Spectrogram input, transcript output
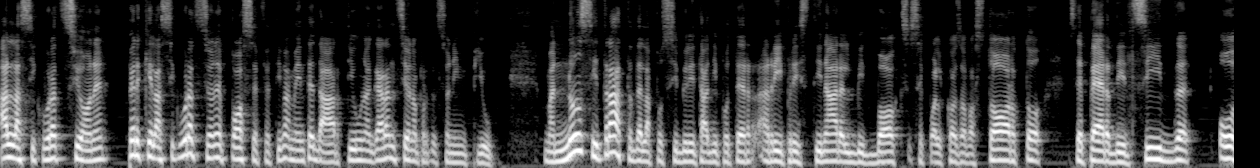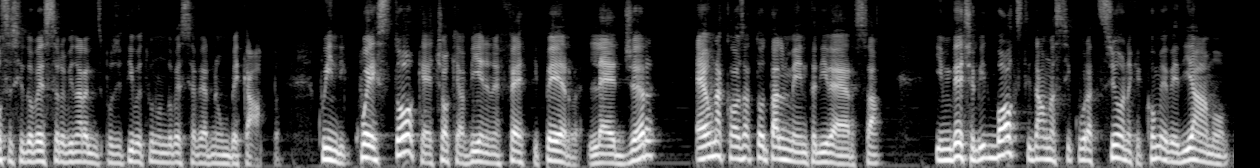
all'assicurazione perché l'assicurazione possa effettivamente darti una garanzia una protezione in più. Ma non si tratta della possibilità di poter ripristinare il bitbox se qualcosa va storto, se perdi il SID o se si dovesse rovinare il dispositivo e tu non dovessi averne un backup. Quindi questo, che è ciò che avviene in effetti per Ledger, è una cosa totalmente diversa. Invece Bitbox ti dà un'assicurazione che come vediamo,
